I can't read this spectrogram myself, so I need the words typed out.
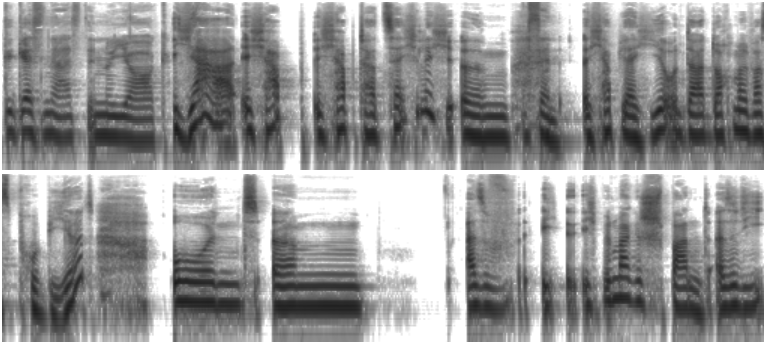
gegessen hast in New York. Ja, ich habe ich hab tatsächlich, ähm, Was denn? ich habe ja hier und da doch mal was probiert und ähm, also ich, ich bin mal gespannt. Also die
